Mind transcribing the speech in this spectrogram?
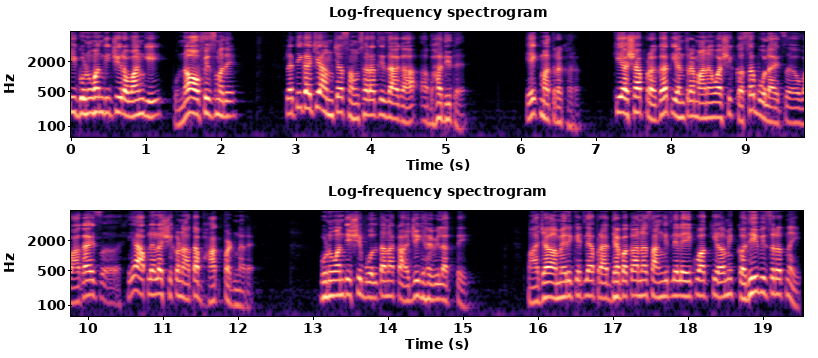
की गुणवंतीची रवानगी पुन्हा ऑफिसमध्ये. लतिकाची आमच्या संसारातली जागा अबाधित आहे. एक मात्र खरं की अशा प्रगत यंत्रमानवाशी कसं बोलायचं वागायचं हे आपल्याला शिकणं आता भाग पडणार आहे. गुणवंतीशी बोलताना काळजी घ्यावी लागते. माझ्या अमेरिकेतल्या प्राध्यापकांना सांगितलेलं एक वाक्य मी कधी विसरत नाही.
